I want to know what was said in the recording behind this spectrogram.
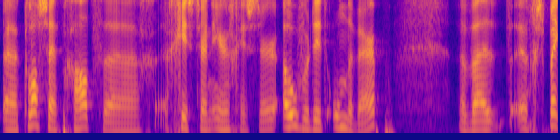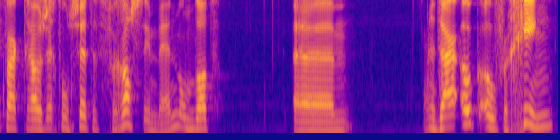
eh, klassen heb gehad eh, g- gisteren en eergisteren over dit onderwerp. Wij- een gesprek waar ik trouwens echt ontzettend verrast in ben, omdat ehm, daar ook over ging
